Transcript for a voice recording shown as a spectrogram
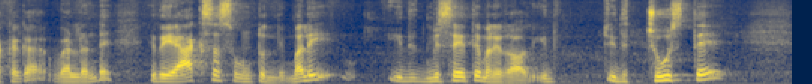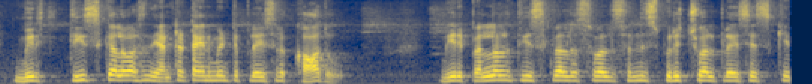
చక్కగా వెళ్ళండి. ఇది యాక్సెస్ ఉంటుంది. మళ్ళీ ఇది మిస్ అయితే మళ్ళీ రాదు. ఇది ఇది చూస్తే మీరు తీసుకెళ్ళవలసిన ఎంటర్టైన్మెంట్ ప్లేస్లు కాదు. మీరు పిల్లల్ని తీసుకెళ్ళవలసిన స్పిరిచువల్ ప్లేసెస్కి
